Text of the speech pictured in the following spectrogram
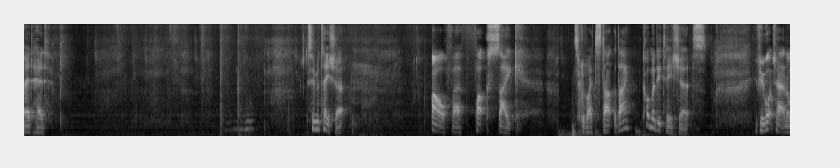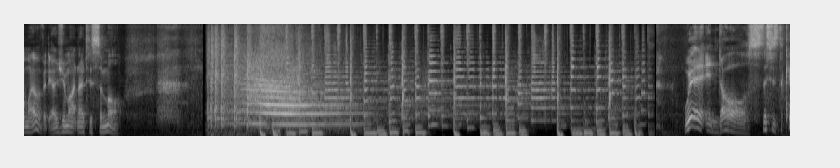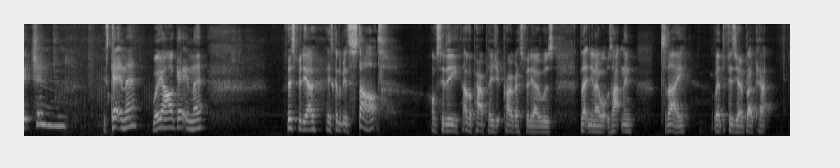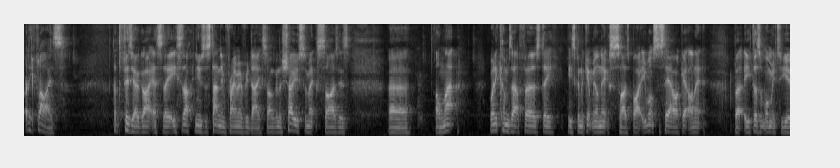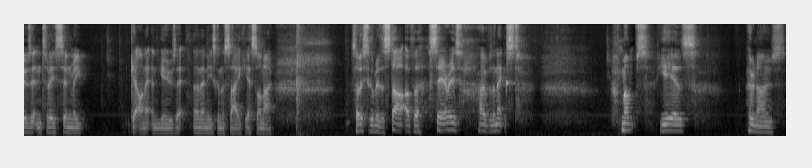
bedhead. See my t-shirt? Oh, for fuck's sake. It's a good way to start the day. Comedy t-shirts. If you watch out at all my other videos, you might notice some more. Indoors. This is the kitchen. It's getting there. We are getting there. This video is going to be the start. Obviously the other paraplegic progress video was letting you know what was happening. Today we had the physio bloke out, but he flies. Had the physio guy yesterday, he said I can use the standing frame every day. So I'm going to show you some exercises uh, on that. When he comes out Thursday, he's going to get me on the exercise bike. He wants to see how I get on it, but he doesn't want me to use it until he's seen me get on it and use it, and then he's going to say yes or no. So this is going to be the start of a series over the next months, years, who knows.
